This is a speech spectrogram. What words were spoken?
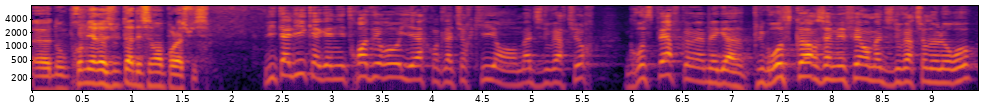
donc premier résultat décevant pour la Suisse. L'Italie qui a gagné 3-0 hier contre la Turquie en match d'ouverture. Grosse perf quand même les gars, plus gros score jamais fait en match d'ouverture de l'Euro.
